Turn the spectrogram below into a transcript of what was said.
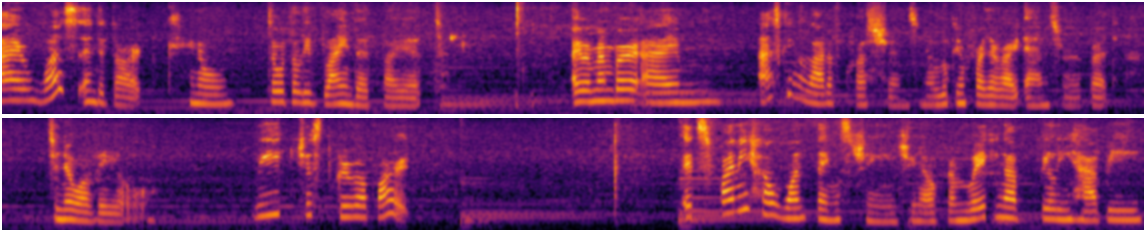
I was in the dark, you know, totally blinded by it. I remember I'm asking a lot of questions, you know, looking for the right answer, but to no avail. We just grew apart. It's funny how one thing's changed, you know, from waking up feeling happy,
